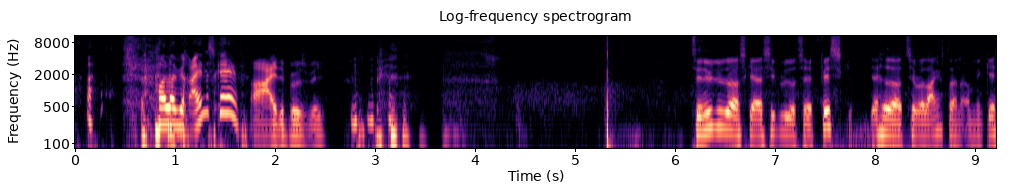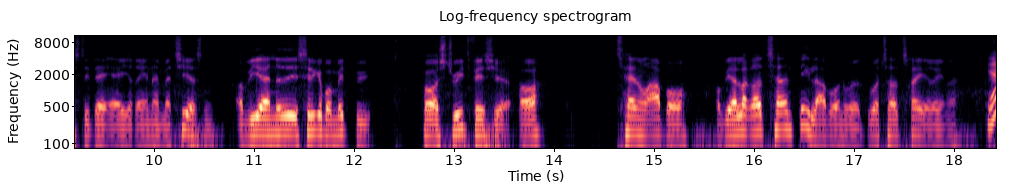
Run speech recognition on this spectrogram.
holder vi regnskab? Nej, det behøver vi ikke. Til nye lyttere skal jeg sige, lytter til Fisk. Jeg hedder Theodor Langstrand, og min gæst i dag er Irena Mathiasen. Og vi er nede i Silkeborg Midtby for at streetfishe og tage nogle arbor. Og vi har allerede taget en del arbor nu. Du har taget tre, Irena. Ja.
